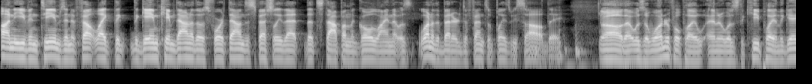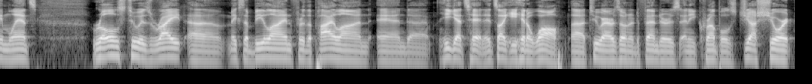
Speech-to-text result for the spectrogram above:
uneven teams, and it felt like the, the game came down to those fourth downs, especially that that stop on the goal line. That was one of the better defensive plays we saw all day. Oh, that was a wonderful play, and it was the key play in the game. Lance rolls to his right, uh, makes a beeline for the pylon, and uh, he gets hit. It's like he hit a wall, uh, two Arizona defenders, and he crumples just short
